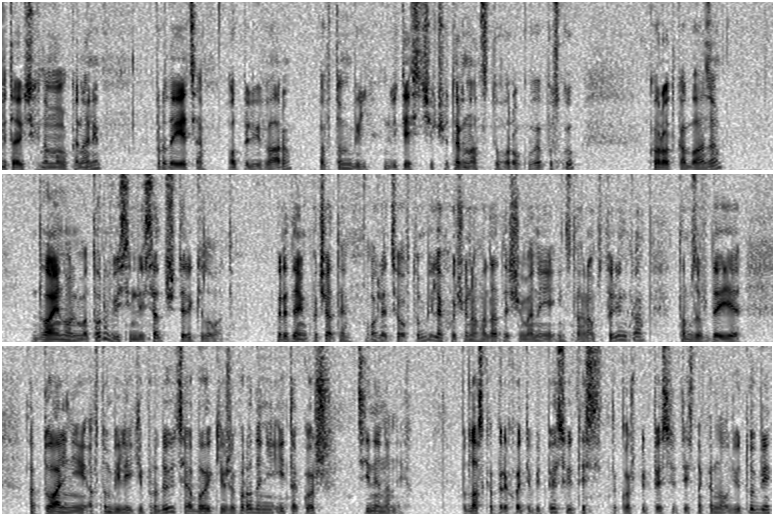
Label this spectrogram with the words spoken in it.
Вітаю всіх на моєму каналі. Продається Opel Vivaro, автомобіль 2014 року випуску. Коротка база. 2.0 мотор 84 кВт. Перед тим як почати огляд цього автомобіля, хочу нагадати, що в мене є інстаграм-сторінка. Там завжди є актуальні автомобілі, які продаються або які вже продані, і також ціни на них. Будь ласка, переходьте, підписуйтесь, також підписуйтесь на канал в Ютубі.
